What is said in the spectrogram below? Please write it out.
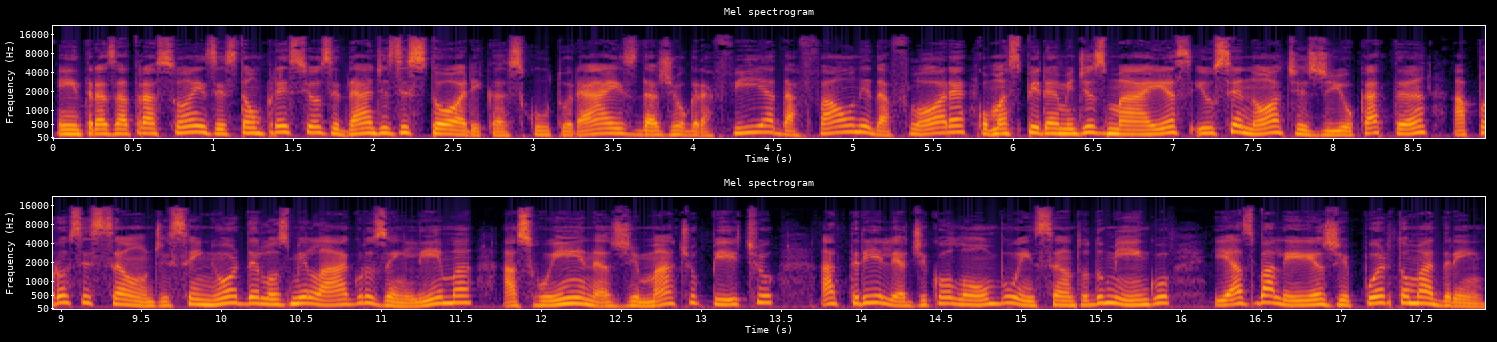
Entre as atrações estão preciosidades históricas, culturais, da geografia, da fauna e da flora, como as pirâmides maias e os cenotes de Yucatán, a procissão de Senhor de los Milagros em Lima, as ruínas de Machu Picchu, a trilha de Colombo em Santo Domingo e as baleias de Puerto Madryn.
